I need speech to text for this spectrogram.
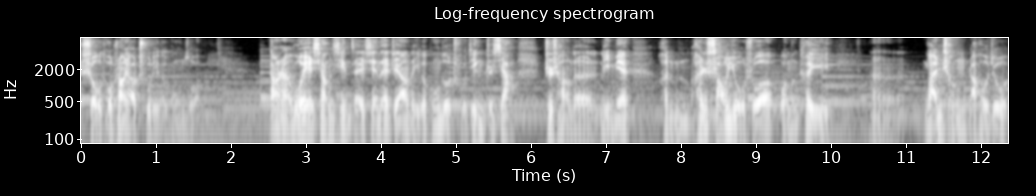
手头上要处理的工作。当然，我也相信在现在这样的一个工作处境之下，职场的里面。很很少有说我们可以，嗯，完成，然后就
